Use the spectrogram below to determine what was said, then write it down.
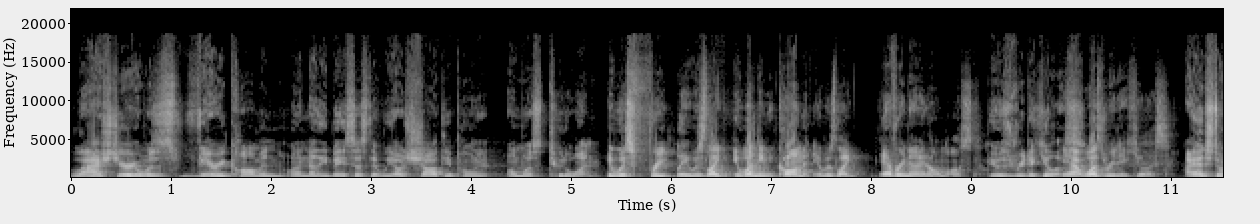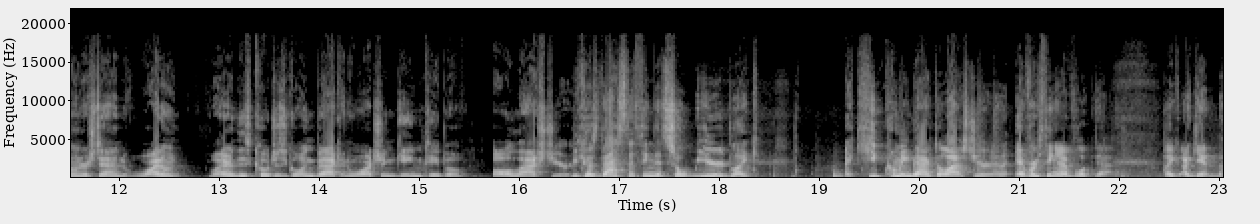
last year it was very common on a nightly basis that we outshot the opponent almost two to one. It was free. It was like it wasn't even common. It was like every night almost. It was ridiculous. Yeah, it was ridiculous. I just don't understand why don't why aren't these coaches going back and watching game tape of all last year? because that's the thing that's so weird. Like, I keep coming back to last year and everything I've looked at. Like again, the,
